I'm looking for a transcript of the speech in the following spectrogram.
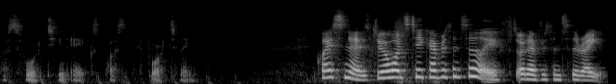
plus 14x plus 9. 49. Question is, do I want to take everything to the left or everything to the right?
